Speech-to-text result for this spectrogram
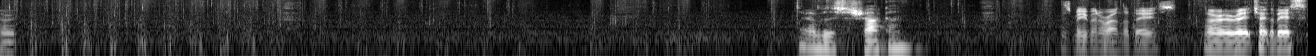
Alright. I have this shotgun. There's movement around the base. Alright, right, check the base.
